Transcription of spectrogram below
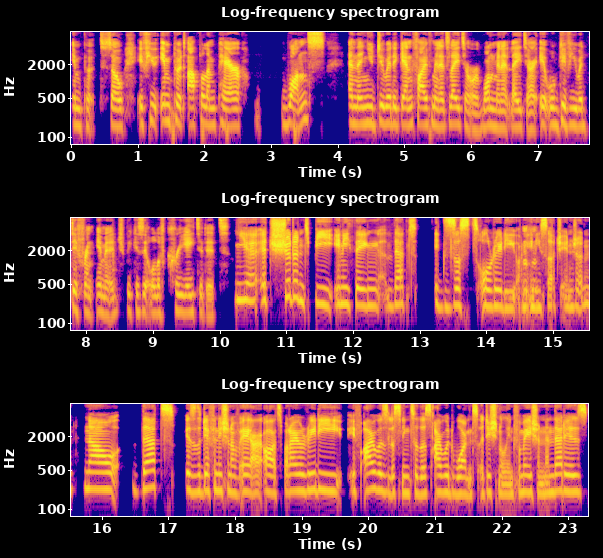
input. So if you input apple and pear once, and then you do it again five minutes later or one minute later, it will give you a different image because it will have created it. Yeah, it shouldn't be anything that exists already on mm-hmm. any search engine. Now, that is the definition of AI arts, but I already, if I was listening to this, I would want additional information. And that is,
